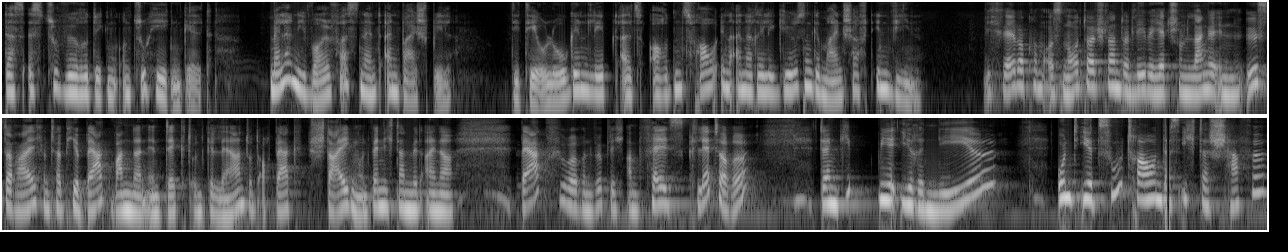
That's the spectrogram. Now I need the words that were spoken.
das es zu würdigen und zu hegen gilt – Melanie Wolfers nennt ein Beispiel. Die Theologin lebt als Ordensfrau in einer religiösen Gemeinschaft in Wien. Ich selber komme aus Norddeutschland und lebe jetzt schon lange in Österreich und habe hier Bergwandern entdeckt und gelernt und auch Bergsteigen. Und wenn ich dann mit einer Bergführerin wirklich am Fels klettere, dann gibt mir ihre Nähe und ihr Zutrauen, dass ich das schaffe,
